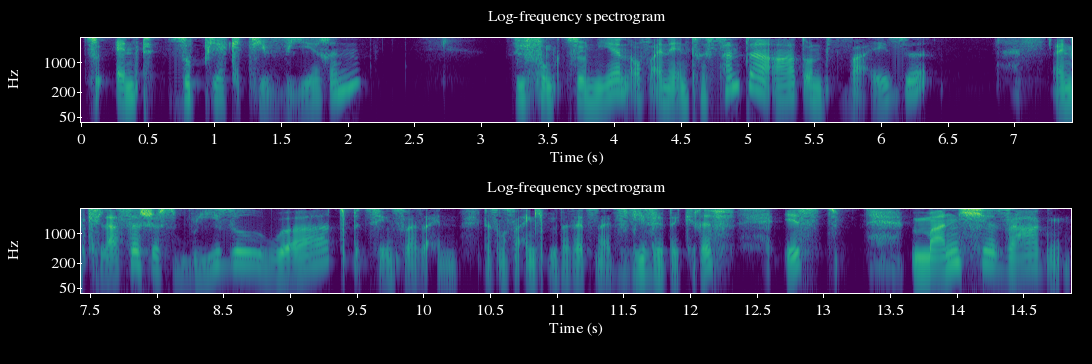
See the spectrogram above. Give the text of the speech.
zu entsubjektivieren. Sie funktionieren auf eine interessante Art und Weise. Ein klassisches Weasel-Word, beziehungsweise ein, das muss man eigentlich übersetzen als Weasel-Begriff, ist, manche sagen.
